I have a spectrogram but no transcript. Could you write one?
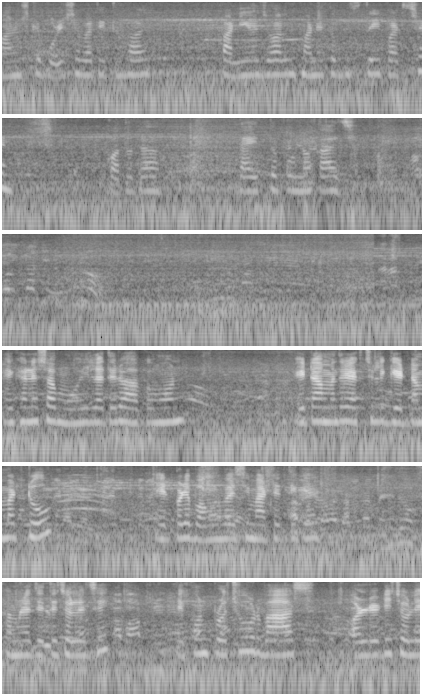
মানুষকে পরিষেবা দিতে হয়। পানীয় জল মানে তো বুঝতেই পারছেন কতটা দায়িত্বপূর্ণ কাজ। এখানে সব মহিলাদেরও আগমন। এটা আমাদের অ্যাকচুয়ালি গেট নাম্বার টু এরপরে বঙ্গবাসী মাঠের দিকে আমরা যেতে চলেছি। দেখুন, প্রচুর বাস অলরেডি চলে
